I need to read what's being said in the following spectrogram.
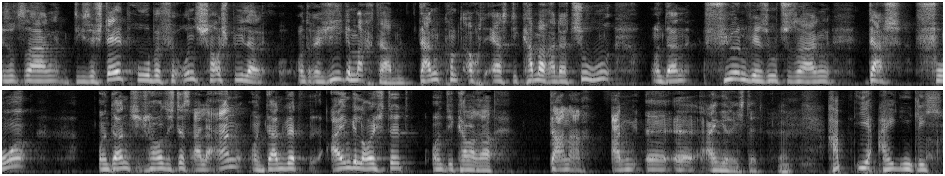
sozusagen diese Stellprobe für uns Schauspieler und Regie gemacht haben, dann kommt auch erst die Kamera dazu und dann führen wir sozusagen das vor und dann schauen sich das alle an und dann wird eingeleuchtet und die Kamera danach an, äh, äh, eingerichtet. Habt ihr eigentlich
